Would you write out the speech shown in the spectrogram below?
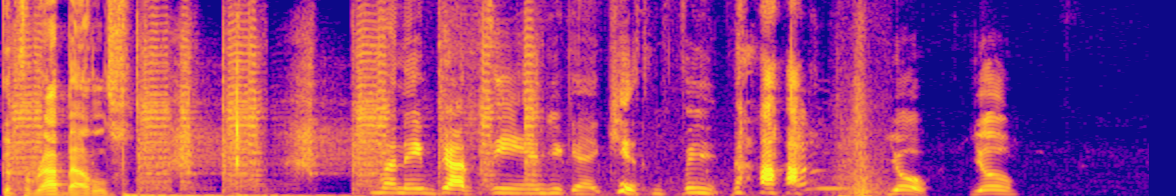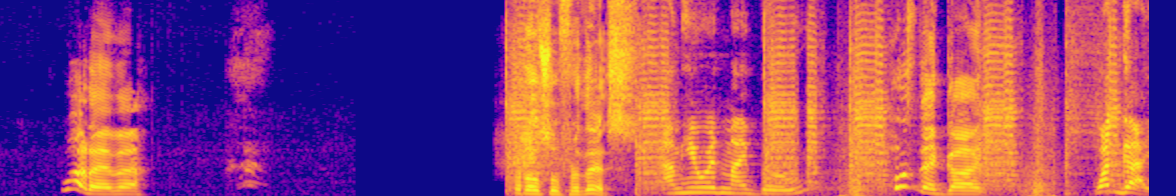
Good for rap battles. My name drops in, you can kiss my feet. Yo, yo. Whatever. But also for this. I'm here with my boo. Who's that guy? What guy?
